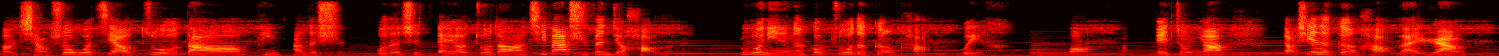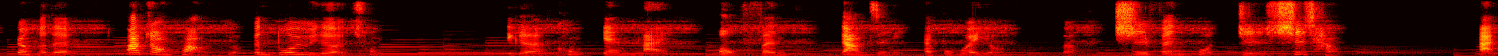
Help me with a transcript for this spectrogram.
呃想说我只要做到平常的时，或者是只要有做到七八十分就好了。如果你能够做得更好，为何？我因为总要表现得更好，来让任何的突。发状况有更多余的充一个空间来扣分，这样子你才不会有个失分或是失常。哎，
